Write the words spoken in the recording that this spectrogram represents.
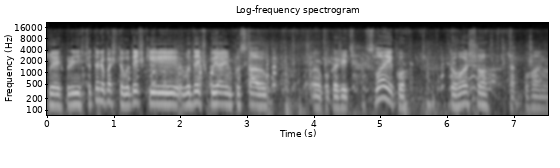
Я їх приніс чотири. Бачите, водички, водичку я їм поставив, о, покажіть, слоїку. Того що. Так, погано.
